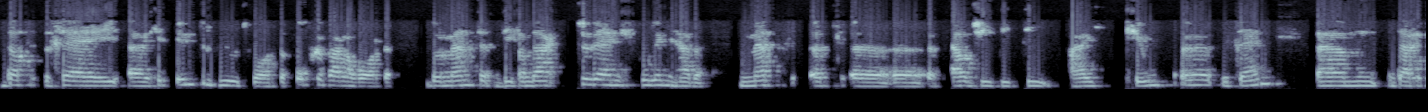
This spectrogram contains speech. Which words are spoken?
dat zij uh, geïnterviewd worden, opgevangen worden door mensen die vandaag te weinig voeling hebben met het, uh, uh, het LGBTIQ zijn. Um, daar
